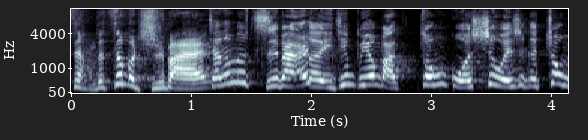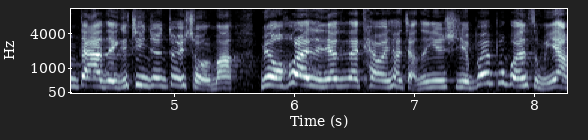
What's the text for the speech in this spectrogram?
讲的这么直白，讲那么直白，而已经不用把中国视为是个重大的一个竞争对手了吗？没有，后来人家就在开玩笑讲这件事情。不然不管怎么样，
